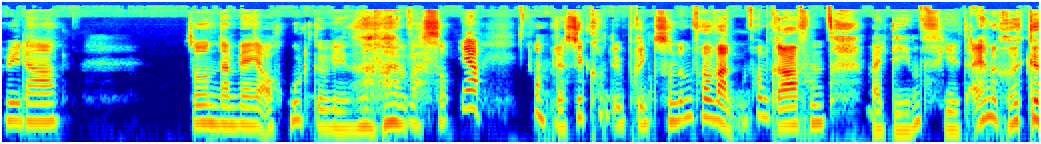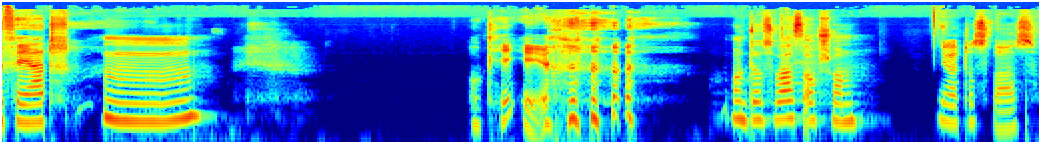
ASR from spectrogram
wieder. So, und dann wäre ja auch gut gewesen. Aber einfach so, ja. Und Blessy kommt übrigens zu einem Verwandten vom Grafen, weil dem fehlt ein Rückgefährt. Hm. Okay. Und das war's auch schon. ja, das war's.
